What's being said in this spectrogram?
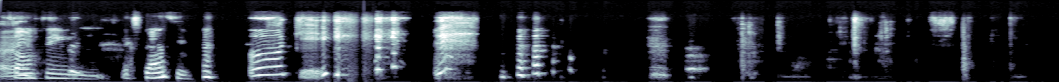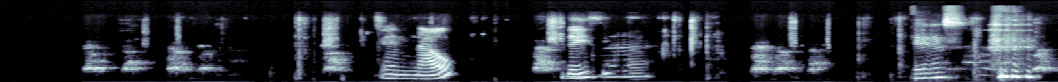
something expensive. Okay. And now, Daisy. Yes.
